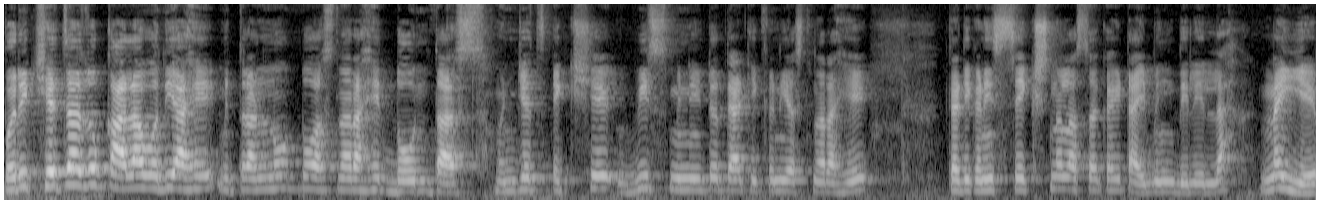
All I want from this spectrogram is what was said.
परीक्षेचा जो कालावधी आहे मित्रांनो तो असणार आहे दोन तास. म्हणजेच एकशे वीस मिनिटं त्या ठिकाणी असणार आहे. त्या ठिकाणी सेक्शनल असं काही टायमिंग दिलेला नाही आहे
